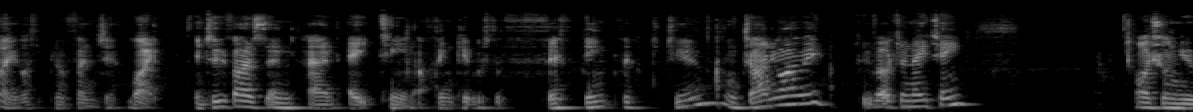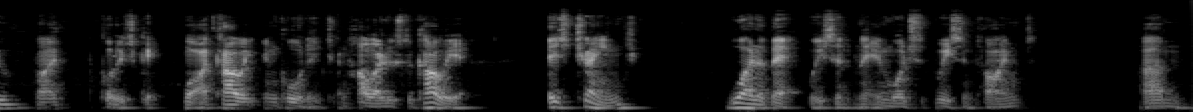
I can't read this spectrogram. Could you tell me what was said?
Got some friends here. Right. In 2018, I think it was the 15th of June or January 2018, I showed you my college kit, what I carry in college and how I used to carry it. It's changed quite a bit recently in recent times. Um,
